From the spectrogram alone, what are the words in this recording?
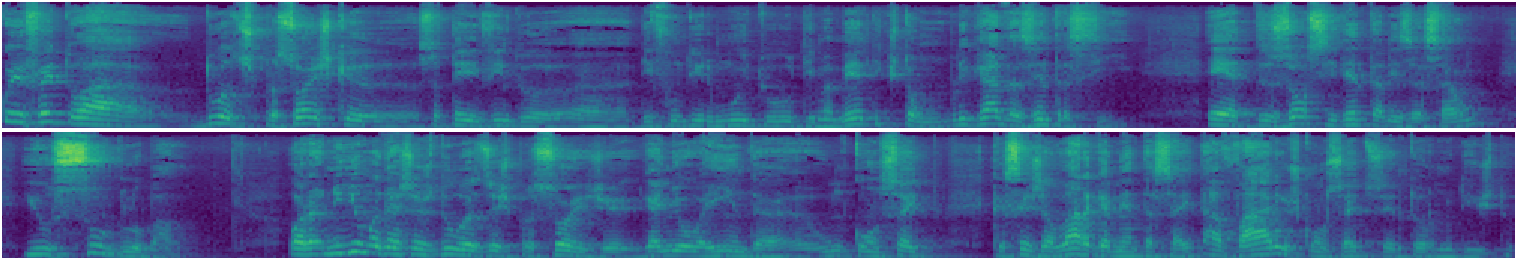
Com efeito, há duas expressões que se têm vindo a difundir muito ultimamente e que estão ligadas entre si. É a desocidentalização e o sul global. Ora, nenhuma destas duas expressões ganhou ainda um conceito que seja largamente aceito. Há vários conceitos em torno disto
